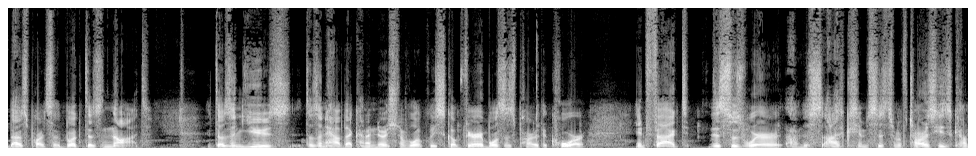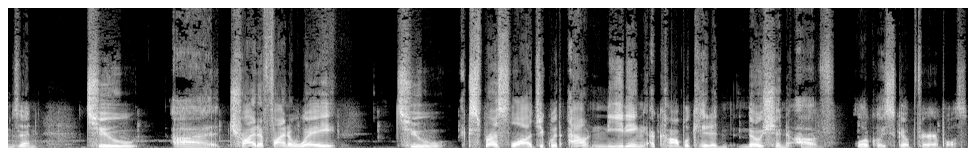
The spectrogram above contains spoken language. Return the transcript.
those parts of the book, does not. It doesn't use, it doesn't have that kind of notion of locally scoped variables as part of the core. In fact, this is where um, this axiom system of Tarski's comes in to uh, try to find a way to express logic without needing a complicated notion of locally scoped variables.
